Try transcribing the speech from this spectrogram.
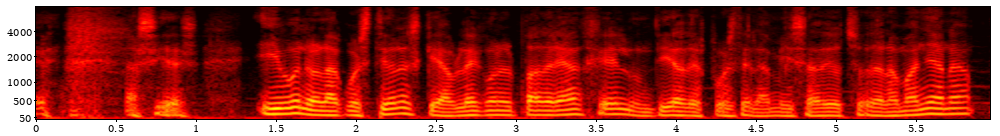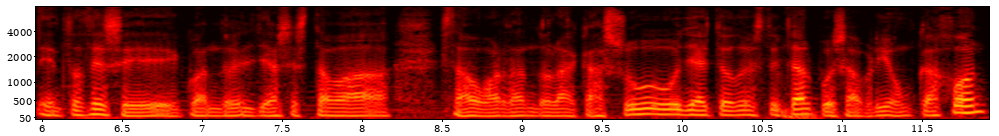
Así es. Y bueno, la cuestión es que hablé con el padre Ángel un día después de la misa de 8 de la mañana, entonces eh, cuando él ya se estaba, estaba guardando la casulla y todo esto y tal, pues abrió un cajón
